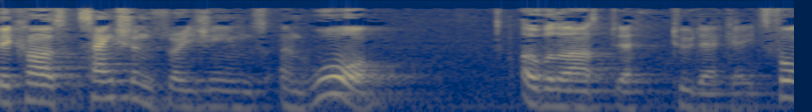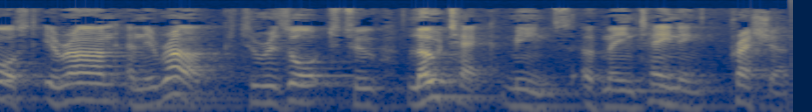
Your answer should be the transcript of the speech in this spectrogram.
because sanctions regimes and war over the last de- two decades forced Iran and Iraq to resort to low tech means of maintaining pressure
